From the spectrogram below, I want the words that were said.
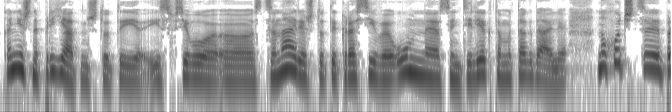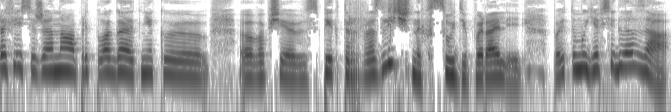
конечно, приятно, что ты из всего э, сценария, что ты красивая, умная, с интеллектом и так далее. Но хочется, профессия же, она предполагает некую э, вообще спектр различных судеб и ролей. Поэтому я всегда за.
